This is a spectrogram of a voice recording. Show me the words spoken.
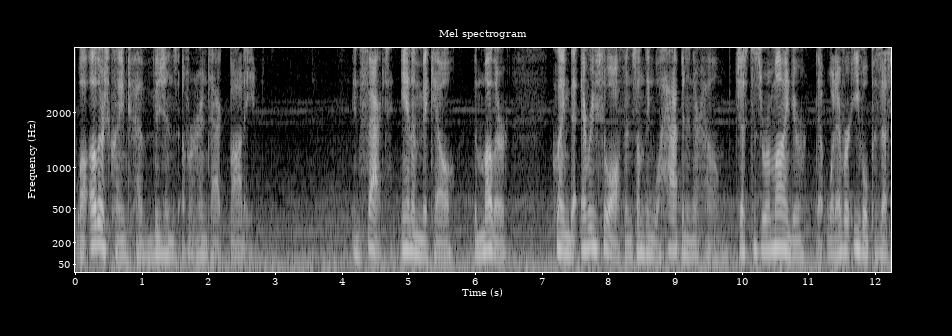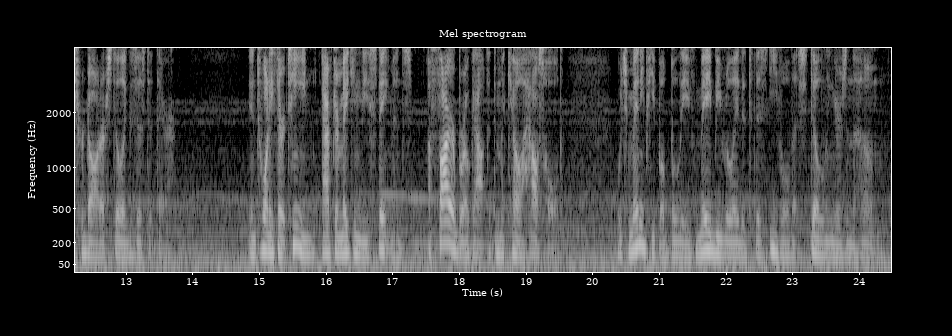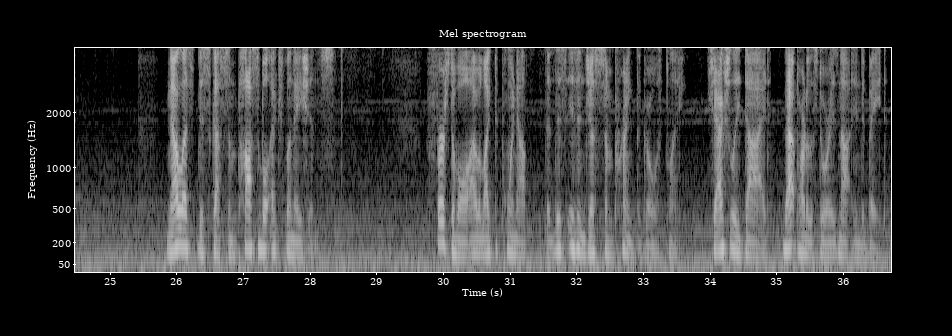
while others claimed to have visions of her intact body. In fact, Anna Michel, the mother, claimed that every so often something will happen in their home, just as a reminder that whatever evil possessed her daughter still existed there. In 2013, after making these statements, a fire broke out at the Michel household, which many people believe may be related to this evil that still lingers in the home. Now let's discuss some possible explanations. First of all, I would like to point out that this isn't just some prank the girl was playing. She actually died. That part of the story is not in debate.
